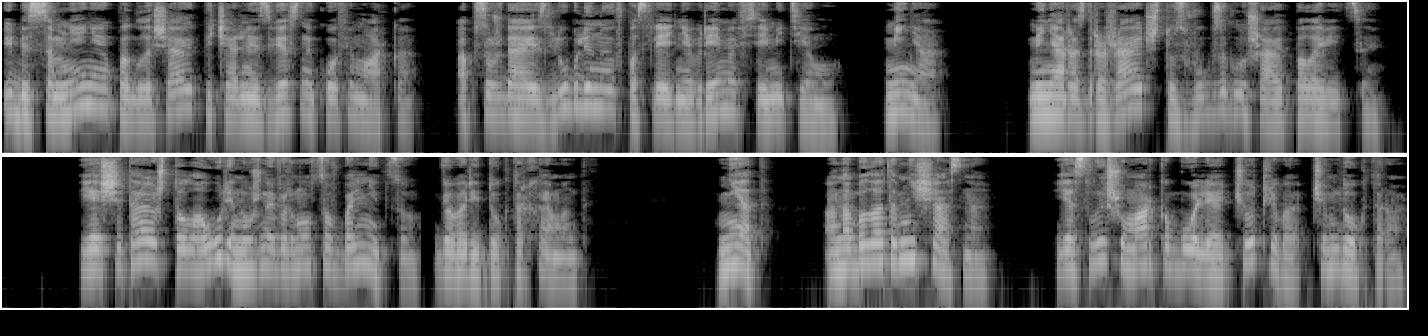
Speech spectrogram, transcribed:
и, без сомнения, поглощают печально известный кофе Марка, обсуждая излюбленную в последнее время всеми тему – меня. Меня раздражает, что звук заглушают половицы. «Я считаю, что Лауре нужно вернуться в больницу», – говорит доктор Хэммонд. «Нет, она была там несчастна. Я слышу Марка более отчетливо, чем доктора,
